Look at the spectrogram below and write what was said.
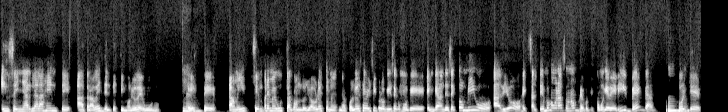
enseñarle a la gente a través del testimonio de uno. Este, a mí siempre me gusta cuando yo hablo esto, me, acuerdo de ese versículo que dice como que engrandecer conmigo a Dios, exaltemos ahora su nombre, porque como que venid, vengan, porque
